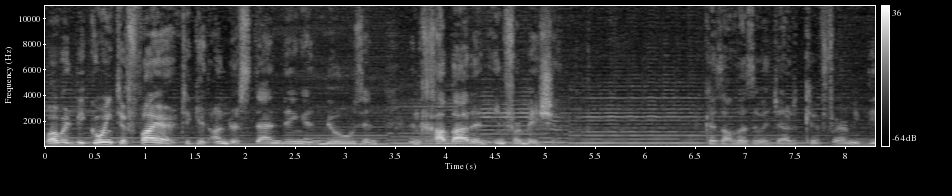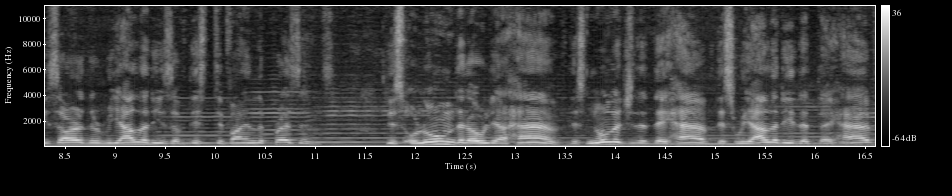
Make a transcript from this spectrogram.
Why would be going to fire to get understanding and news and, and khabar and information? Because Allah is confirming, these are the realities of this Divine Presence. This ulum that awliya have, this knowledge that they have, this reality that they have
